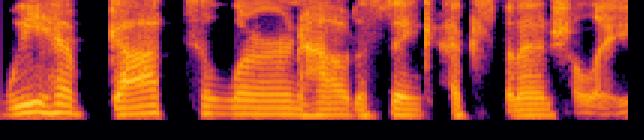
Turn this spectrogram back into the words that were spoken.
we have got to learn how to think exponentially.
